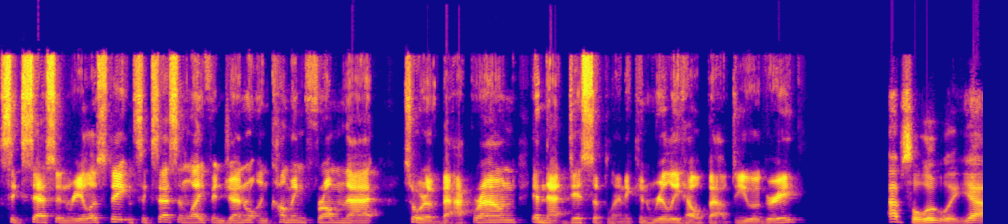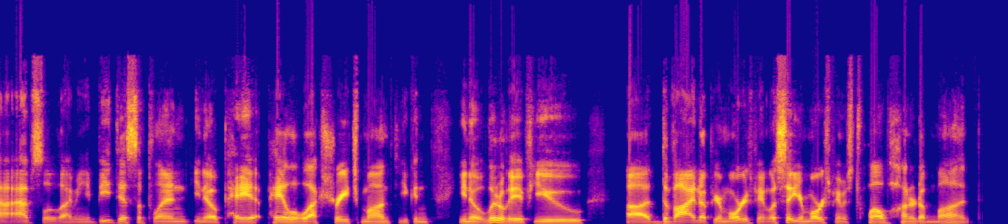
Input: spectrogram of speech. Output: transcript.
success in real estate and success in life in general and coming from that sort of background and that discipline. It can really help out. Do you agree? Absolutely. Yeah, absolutely. I mean, be disciplined, you know, pay pay a little extra each month. You can, you know, literally if you uh, divide up your mortgage payment, let's say your mortgage payment is 1200 a month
